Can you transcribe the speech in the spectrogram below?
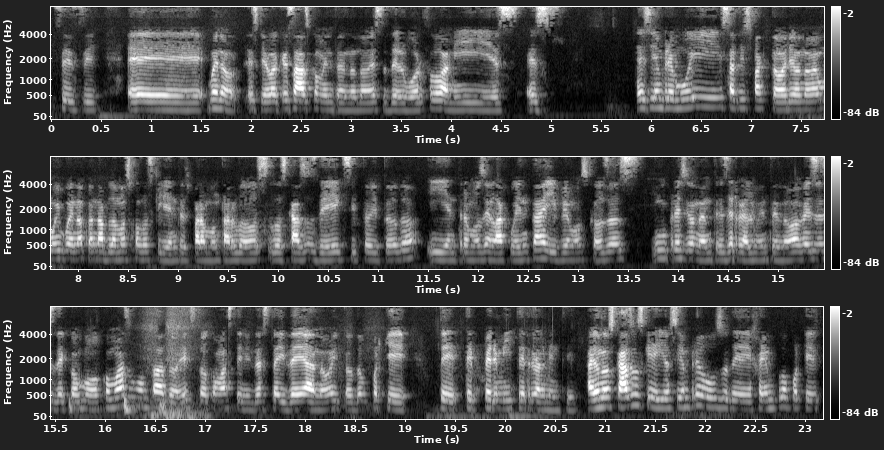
Sí, sí. Eh, bueno, es que lo que estabas comentando, ¿no? Esto del workflow a mí es, es, es siempre muy satisfactorio, ¿no? Es muy bueno cuando hablamos con los clientes para montar los, los casos de éxito y todo y entramos en la cuenta y vemos cosas impresionantes realmente, ¿no? A veces de cómo, cómo has montado esto, cómo has tenido esta idea, ¿no? Y todo porque te, te permite realmente. Hay unos casos que yo siempre uso de ejemplo porque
